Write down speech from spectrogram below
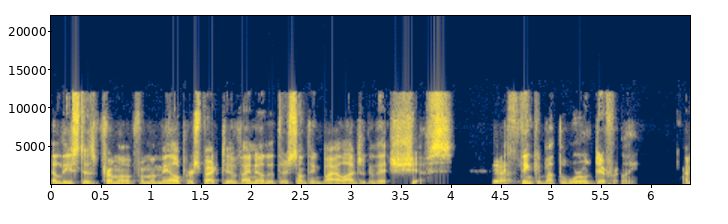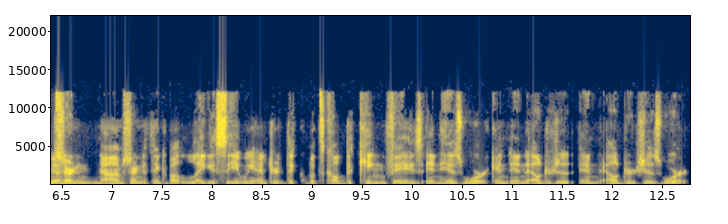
at least as from a from a male perspective i know that there's something biologically that shifts yeah. i think about the world differently I'm yeah. starting now. I'm starting to think about legacy, and we entered the what's called the king phase in his work and in Eldredge in Eldredge's work.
